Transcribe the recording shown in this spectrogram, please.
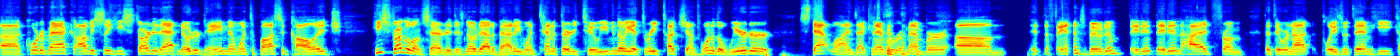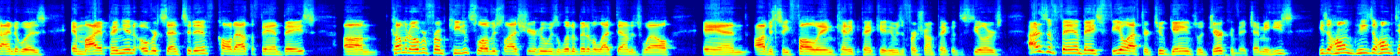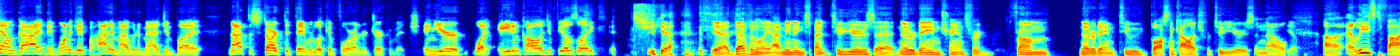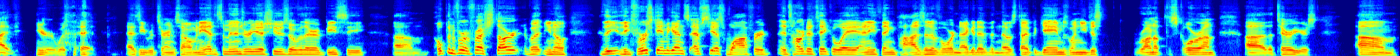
uh, quarterback. Obviously, he started at Notre Dame, then went to Boston College. He struggled on Saturday. There's no doubt about it. He went 10 to 32, even though he had three touchdowns. One of the weirder stat lines I can ever remember. um, it, the fans booed him. They didn't. They didn't hide from that they were not pleased with him. He kind of was in my opinion, oversensitive, called out the fan base. Um, coming over from Kedon Slovis last year, who was a little bit of a letdown as well. And obviously following Kenny Pickett, who was a first round pick with the Steelers. How does the fan base feel after two games with Jurkovec? I mean, he's he's a home he's a hometown guy. They want to get behind him, I would imagine, but not the start that they were looking for under Jurkovec. And you're what eight in college? It feels like. yeah, yeah, definitely. I mean, he spent two years at Notre Dame, transferred from Notre Dame to Boston College for two years, and now yep. uh, at least five here with Pitt as he returns home. And he had some injury issues over there at BC. Um, hoping for a fresh start, but you know, the the first game against FCS Wofford, it's hard to take away anything positive or negative in those type of games when you just run up the score on uh, the Terriers. Um,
